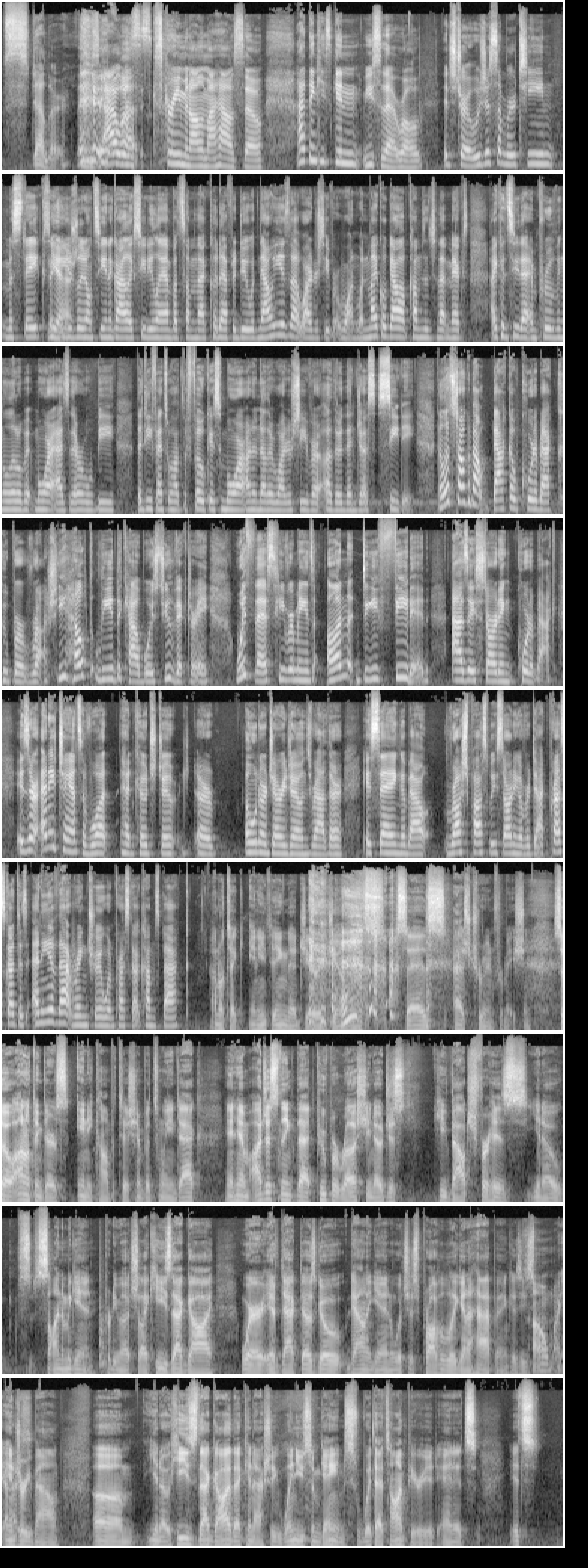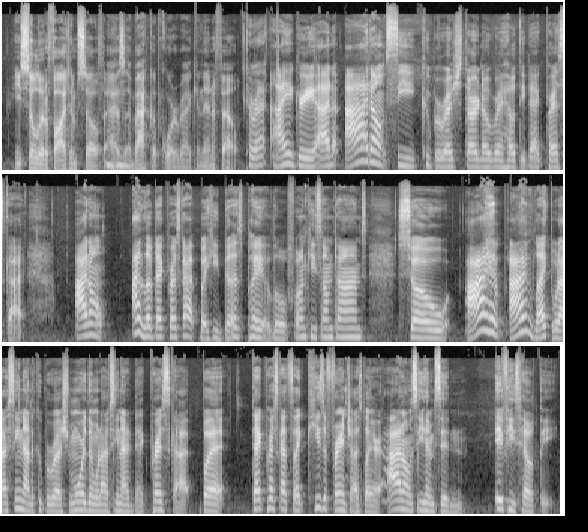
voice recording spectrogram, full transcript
stellar. I was, was. screaming all in my house, so I think he's getting used to that role. It's true. It was just some routine mistakes that Yeah. you usually don't see in a guy like CeeDee Lamb, but something that could have to do with now he is that wide receiver one. When Michael Gallup comes into that mix, I could see that improving a little bit more as there will be the defense will have to focus more on another wide receiver other than just CD. Now let's talk about backup quarterback Cooper Rush. He helped lead the Cowboys to victory. With this, he remains undefeated as a starting quarterback. Is there any chance of what head coach Joe or owner Jerry Jones rather is saying about Rush possibly starting over Dak Prescott. Does any of that ring true when Prescott comes back? I don't take anything that Jerry Jones says as true information. So I don't think there's any competition between Dak and him. I just think that Cooper Rush, you know, just he vouched for his, you know, s- sign him again, pretty much. Like he's that guy where if Dak does go down again, which is probably going to happen because he's Oh my injury bound, um, you know, he's that guy that can actually win you some games with that time period, and it's it's he solidified himself as a backup quarterback in the NFL. Correct. I agree. I, I don't see Cooper Rush starting over a healthy Dak Prescott. I don't. I love Dak Prescott, but he does play a little funky sometimes. So I have I've liked what I've seen out of Cooper Rush more than what I've seen out of Dak Prescott. But Dak Prescott's like he's a franchise player. I don't see him sitting if he's healthy.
